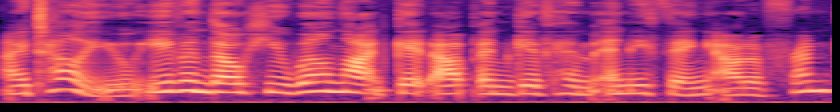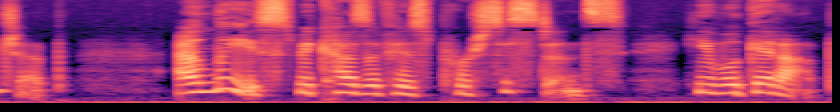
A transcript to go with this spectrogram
I tell you, even though he will not get up and give him anything out of friendship, at least because of his persistence, he will get up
